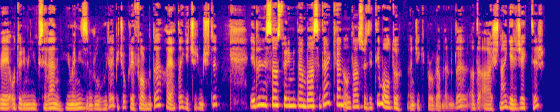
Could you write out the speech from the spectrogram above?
ve o dönemin yükselen hümanizm ruhuyla birçok reformu da hayata geçirmişti. E, Rönesans döneminden bahsederken ondan söz ettiğim oldu önceki programlarımda. Adı aşina gelecektir.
